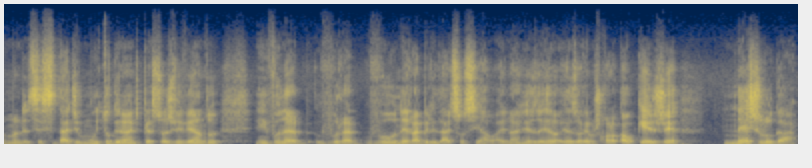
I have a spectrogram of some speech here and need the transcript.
uma necessidade muito grande, pessoas vivendo em vulnera- vulnera- vulnerabilidade social. Aí nós resol- resolvemos colocar o QG neste lugar.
